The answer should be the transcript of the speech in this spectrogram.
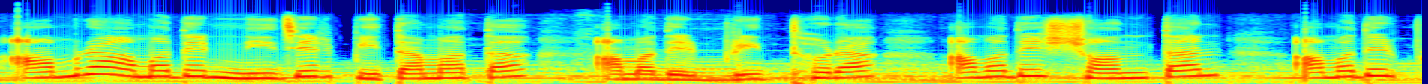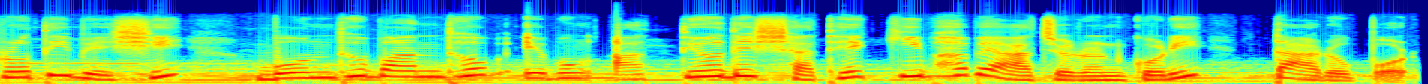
আমরা আমাদের নিজের পিতামাতা, আমাদের বৃদ্ধরা, আমাদের সন্তান, আমাদের প্রতিবেশী, বন্ধুবান্ধব এবং আত্মীয়দের সাথে কীভাবে আচরণ করি তার উপর।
